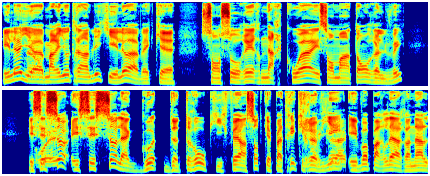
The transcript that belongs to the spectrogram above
Et là, il y a Mario Tremblay qui est là avec euh, son sourire narquois et son menton relevé. Et c'est ça, et c'est ça la goutte de trop qui fait en sorte que Patrick revient et va parler à Ronald.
